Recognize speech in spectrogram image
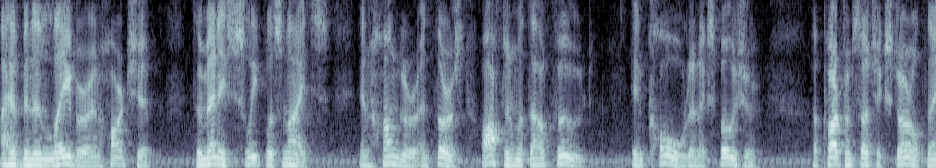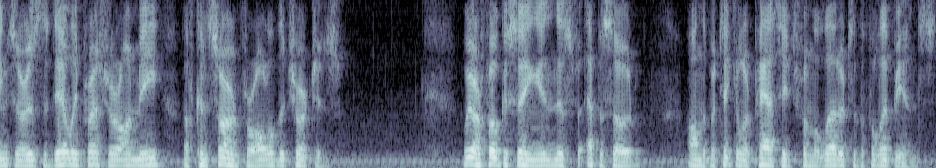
I have been in labor and hardship through many sleepless nights, in hunger and thirst, often without food, in cold and exposure Apart from such external things, there is the daily pressure on me of concern for all of the churches. We are focusing in this episode on the particular passage from the letter to the Philippians.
